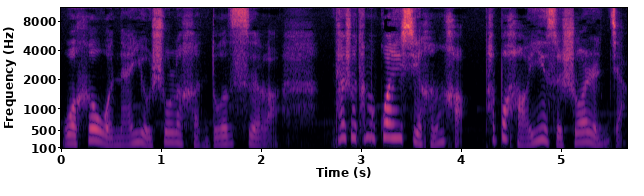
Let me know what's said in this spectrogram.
我和我男友说了很多次了，他说他们关系很好，他不好意思说人家。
